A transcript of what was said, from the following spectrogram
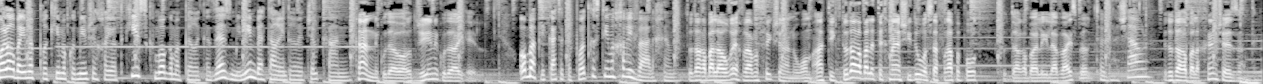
כל 40 הפרקים הקודמים של חיות כיס, כמו גם הפרק הזה, זמינים באתר האינטרנט של כאן. כאן.org.il או באפליקציית הפודקאסטים החביבה עליכם. תודה רבה לעורך והמפיק שלנו, רום אטיק. תודה רבה לטכנאי השידור, אסף רפפורט. תודה רבה להילה וייסברג. תודה, שאול. ותודה רבה לכם שהאזנתם.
